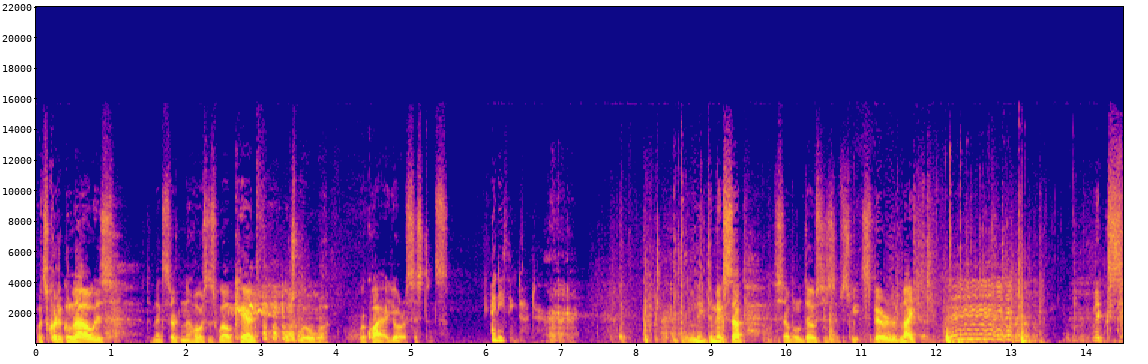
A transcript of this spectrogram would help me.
What's critical now is to make certain the horse is well cared for, which will uh, require your assistance. Anything, Doctor. You'll need to mix up several doses of sweet spirit of nitre. Mix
